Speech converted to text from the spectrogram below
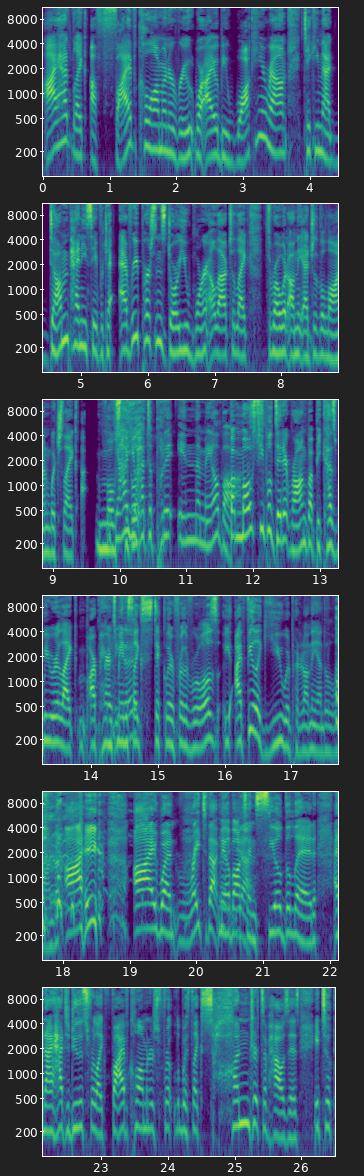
I had like a five kilometer route where I would be walking around taking that dumb penny saver to every person's door. You weren't allowed to like throw it on the edge of the lawn, which like most yeah, people you had to put it in the mailbox. but most people did it wrong, but because we were like our parents Pretty made us like stickler for the rules. I feel like you would put it on the end of the lawn, but I I went right to that mailbox Yeah. and sealed the lid, and I had to do this for like five kilometers for, with like hundreds of houses. It took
